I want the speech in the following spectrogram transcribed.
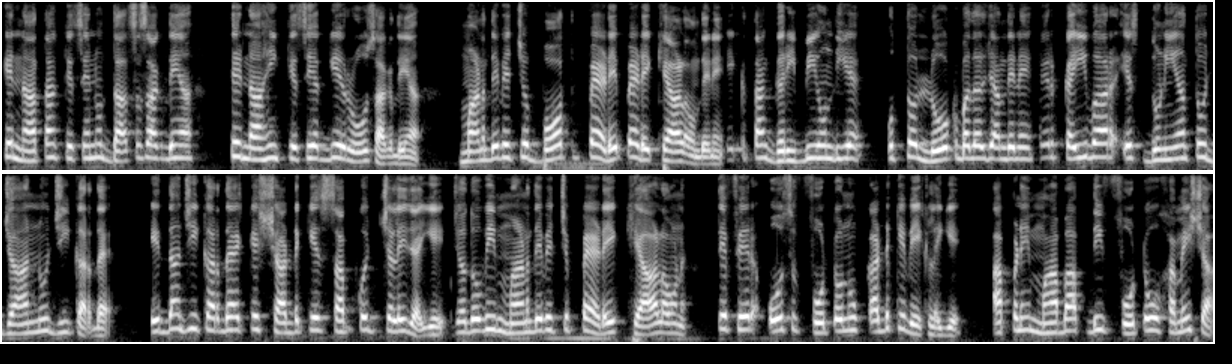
ਕਿ ਨਾ ਤਾਂ ਕਿਸੇ ਨੂੰ ਦੱਸ ਸਕਦੇ ਆ ਤੇ ਨਾ ਹੀ ਕਿਸੇ ਅੱਗੇ ਰੋ ਸਕਦੇ ਆ ਮਨ ਦੇ ਵਿੱਚ ਬਹੁਤ ਭੈੜੇ ਭੈੜੇ ਖਿਆਲ ਆਉਂਦੇ ਨੇ। ਇੱਕ ਤਾਂ ਗਰੀਬੀ ਹੁੰਦੀ ਹੈ, ਉੱਤੋਂ ਲੋਕ ਬਦਲ ਜਾਂਦੇ ਨੇ, ਫਿਰ ਕਈ ਵਾਰ ਇਸ ਦੁਨੀਆ ਤੋਂ ਜਾਣ ਨੂੰ ਜੀ ਕਰਦਾ ਹੈ। ਇਦਾਂ ਜੀ ਕਰਦਾ ਹੈ ਕਿ ਛੱਡ ਕੇ ਸਭ ਕੁਝ ਚਲੇ ਜਾਈਏ। ਜਦੋਂ ਵੀ ਮਨ ਦੇ ਵਿੱਚ ਭੈੜੇ ਖਿਆਲ ਆਉਣ ਤੇ ਫਿਰ ਉਸ ਫੋਟੋ ਨੂੰ ਕੱਢ ਕੇ ਵੇਖ ਲਈਏ। ਆਪਣੇ ਮਾਪੇ ਦੀ ਫੋਟੋ ਹਮੇਸ਼ਾ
